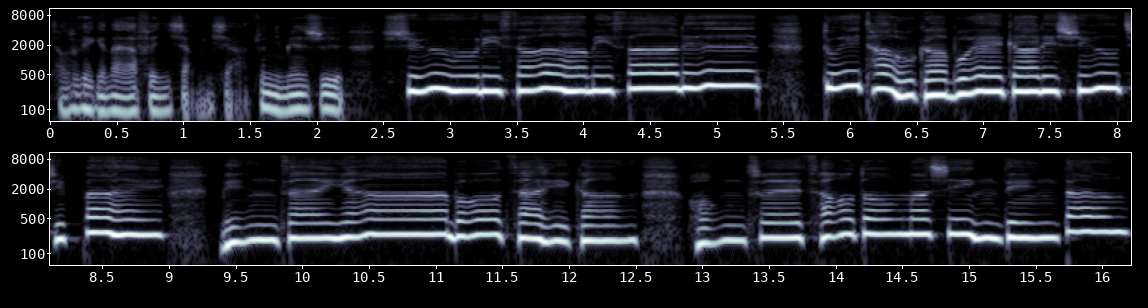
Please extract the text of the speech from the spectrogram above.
想说可以跟大家分享一下。就里面是，想你三暝三日，对头甲尾甲你想一摆，明知影无再讲，风吹草动嘛心叮当。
